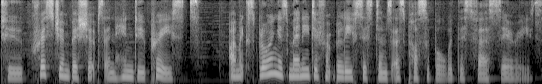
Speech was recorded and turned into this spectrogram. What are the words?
to Christian bishops and Hindu priests, I'm exploring as many different belief systems as possible with this first series.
